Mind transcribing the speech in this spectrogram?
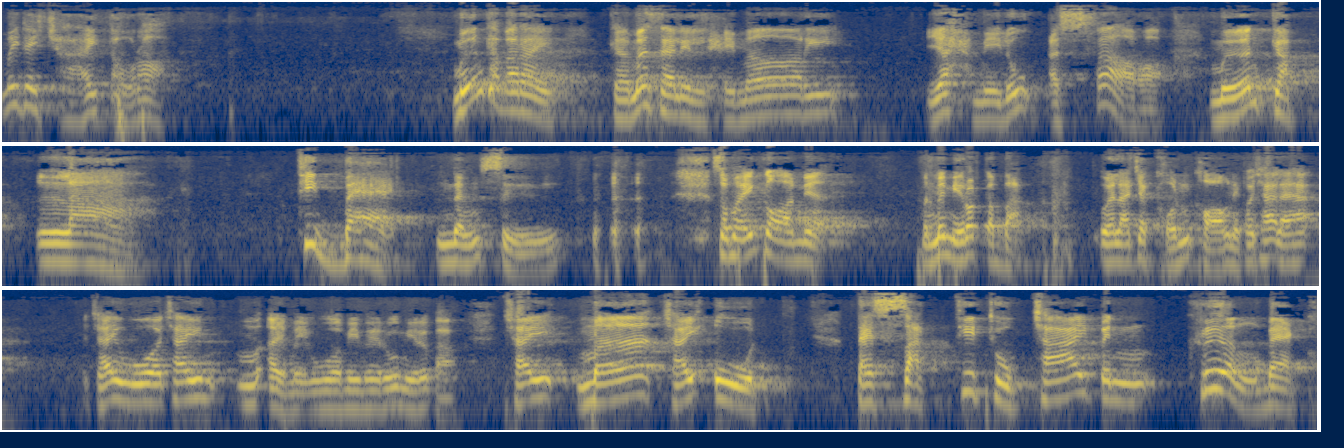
ไม่ได้ใช้เตาราดเหมือนกับอะไรกะมัสลิลฮิมารียะมิลุอัสฟาระเหมือนกับลา ที่แบก หนังสือ สมัยก่อนเนี่ย มันไม่มีรถกระบะเวลาจะขนของเนี่ยเขาใช้อะไรฮะใช้วัวใช้ไอ้ไม่วัวมีไม่รู้มีหรือเปล่า ใช้ม้าใช้อูด แต่สัตว์ที่ถูกใช้เป็นเครื่องแบกข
